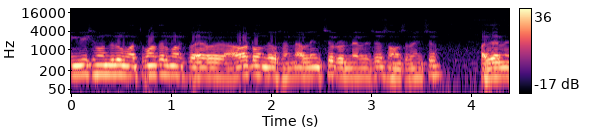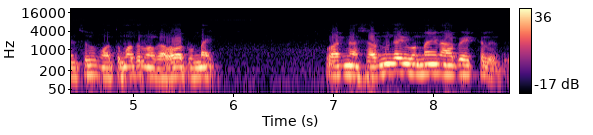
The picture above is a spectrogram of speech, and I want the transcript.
ఇంగ్లీష్ మందులు మత్తు మాత్రలు మనకు అలవాటు ఉంది ఒక నెల నుంచో రెండు నెలల నుంచో సంవత్సరం నుంచో పదేళ్ళ నుంచో మత్తు మాత్రలు మనకు అలవాటు ఉన్నాయి. వాటిని సడన్గా ఇవి ఉన్నాయని ఆపేయక్కలేదు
